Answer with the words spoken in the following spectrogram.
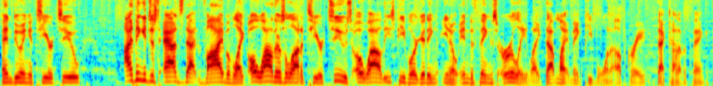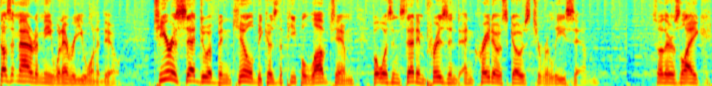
and doing a tier two, I think it just adds that vibe of like, oh wow, there's a lot of tier twos. Oh wow, these people are getting you know into things early. Like that might make people want to upgrade. That kind of a thing. It doesn't matter to me. Whatever you want to do. Tyr is said to have been killed because the people loved him, but was instead imprisoned, and Kratos goes to release him. So there's like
